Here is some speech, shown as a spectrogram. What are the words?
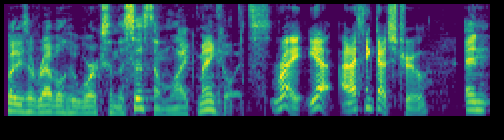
but he's a rebel who works in the system like Mankiewicz. Right? Yeah, and I think that's true. And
